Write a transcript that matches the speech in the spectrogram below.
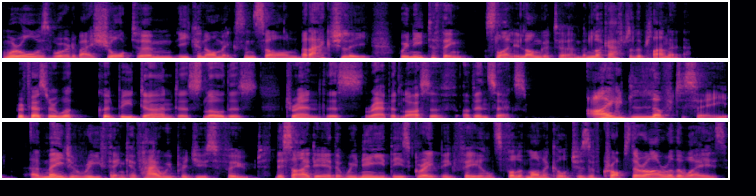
And we're always worried about short term economics and so on. But actually, we need to think slightly longer term and look after the planet. Professor, what could be done to slow this trend, this rapid loss of, of insects? I'd love to see a major rethink of how we produce food. This idea that we need these great big fields full of monocultures of crops. There are other ways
